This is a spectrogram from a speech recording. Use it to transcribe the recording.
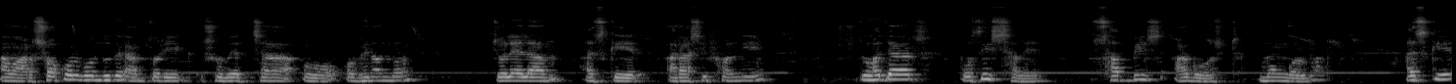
আমার সকল বন্ধুদের আন্তরিক শুভেচ্ছা ও অভিনন্দন। চলে এলাম আজকের রাশিফল নিয়ে। দু হাজার পঁচিশ সালের ছাব্বিশ আগস্ট মঙ্গলবার। আজকের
